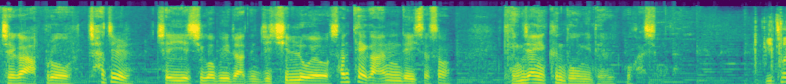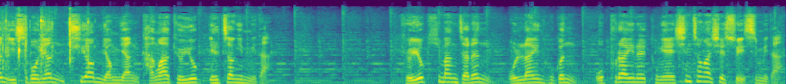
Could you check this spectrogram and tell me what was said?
제가 앞으로 찾을 제2의 직업이라든지 진로 선택하는 데 있어서 굉장히 큰 도움이 될 것 같습니다. 2025년 취업 역량 강화 교육 일정입니다. 교육 희망자는 온라인 혹은 오프라인을 통해 신청하실 수 있습니다.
